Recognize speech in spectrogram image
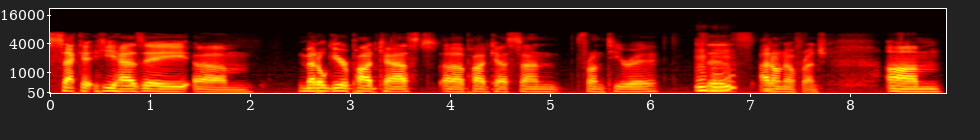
second. He has a um, Metal Gear podcast, uh, podcast San Frontiere. Says I don't know French. Um,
